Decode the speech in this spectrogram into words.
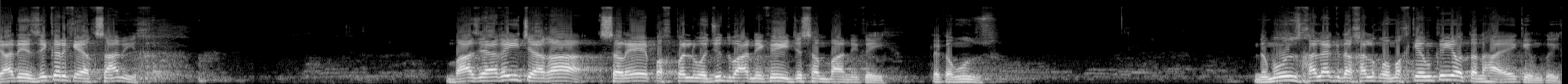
بیا د ذکر کې اقسام یې بعضې هغوی چې هغه سړی په خپل وجود باندې کوي جسم باندې کوي لکه مونځ نو مونځ خلق د خلقو مخکې هم کوي او تنهایې کې هم کوي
